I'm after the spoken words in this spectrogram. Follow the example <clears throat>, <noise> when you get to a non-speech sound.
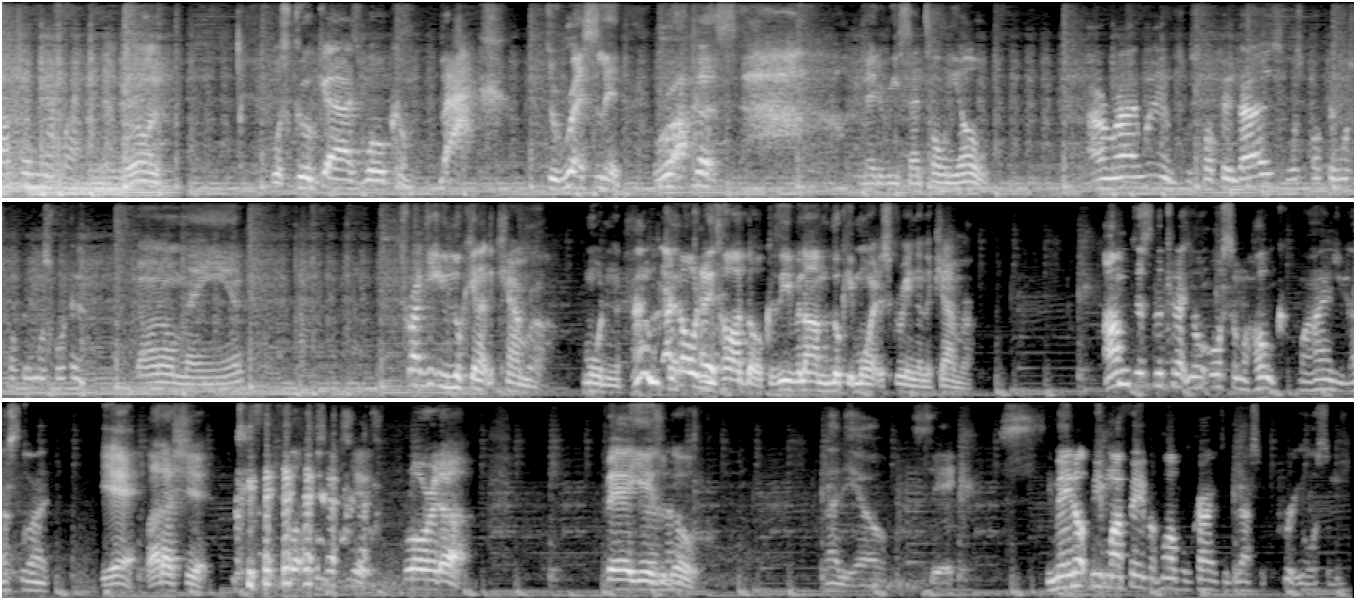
Voltron Network. And we're on. What's good, guys? Welcome back to Wrestling Ruckus. <sighs> Medeiros Antonio. I'm Ryan Williams. What's poppin', guys? What's poppin'? What's poppin'? What's poppin'? Going on, man? Try to get you looking at the camera more than. I'm, I know that it's hard though, because even I'm looking more at the screen than the camera. I'm just looking at your awesome Hulk behind you. That's why. Yeah, like that shit. Florida. Fair years ago. Bloody hell. Sick. He may not be my favorite Marvel character, but that's pretty awesome.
